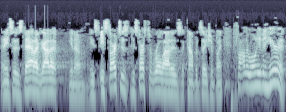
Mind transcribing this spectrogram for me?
and he says, "Dad, I've got to, you know." He, he starts his, he starts to roll out his compensation plan. Father won't even hear it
